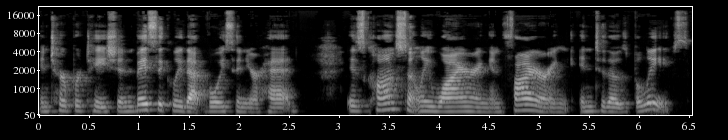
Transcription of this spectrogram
interpretation, basically that voice in your head, is constantly wiring and firing into those beliefs.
